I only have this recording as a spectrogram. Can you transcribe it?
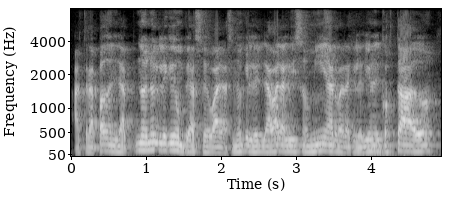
atrapado en la... No, no le quedó un pedazo de bala, sino que la bala lo hizo mierda, la que le dio en el costado,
